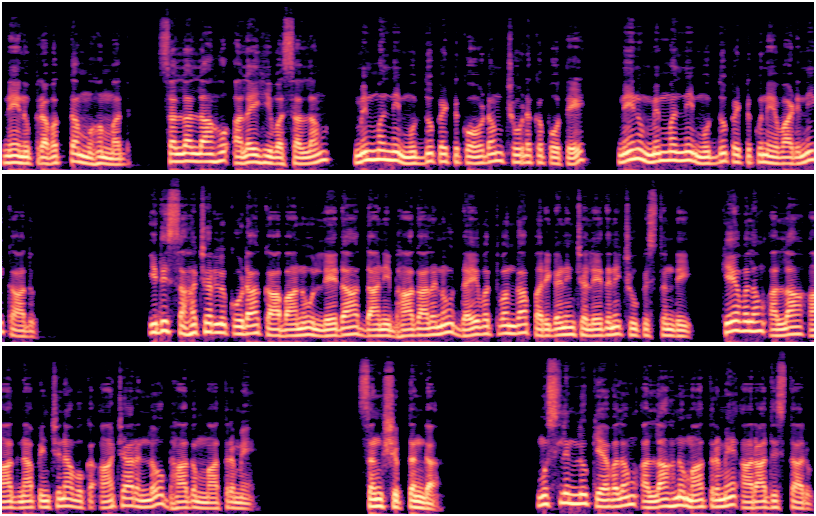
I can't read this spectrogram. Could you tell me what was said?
నేను ప్రవక్త ముహమ్మద్ సల్లల్లాహు అలైహి వసల్లం మిమ్మల్ని ముద్దు పెట్టుకోవడం చూడకపోతే నేను మిమ్మల్ని ముద్దు పెట్టుకునేవాడిని కాదు. ఇది సహచరులు కూడా కాబాను లేదా దాని భాగాలను దైవత్వంగా పరిగణించలేదని చూపిస్తుంది. కేవలం అల్లాహ్ ఆజ్ఞాపించిన ఒక ఆచారంలో భాగం మాత్రమే. సంక్షిప్తంగా. ముస్లింలు కేవలం అల్లాహ్ను మాత్రమే ఆరాధిస్తారు.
